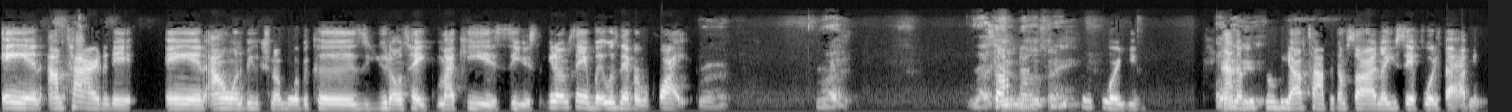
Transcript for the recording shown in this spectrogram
and I'm tired of it and I don't want to be with you no more because you don't take my kids seriously. You know what I'm saying? But it was never required. Right. Right. Right. So another thing for you. And I oh, know this is gonna be off topic. I'm sorry. I know you said 45 minutes,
